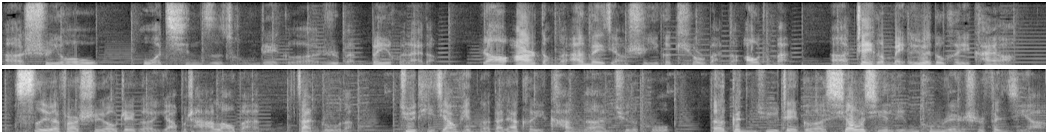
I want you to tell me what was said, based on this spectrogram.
呃，是由我亲自从这个日本背回来的。然后二等的安慰奖是一个 Q 版的奥特曼，啊，这个每个月都可以开啊。四月份是由这个雅布茶老板赞助的，具体奖品呢，大家可以看文案区的图。呃，根据这个消息灵通人士分析啊，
